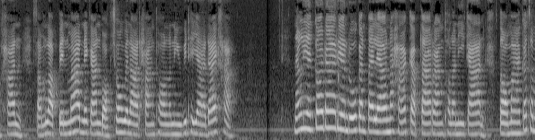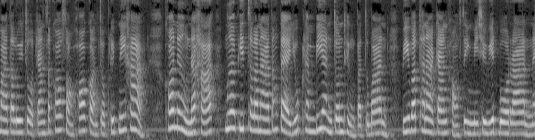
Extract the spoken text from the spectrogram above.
ำคัญสำหรับเป็นมาตรในการบอกช่วงเวลาทางธรณีวิทยาได้ค่ะ นักเรียนก็ได้เรียนรู้กันไปแล้วนะคะ กับตารางธรณีการ ต่อมาก็จะมาตะลุยโจทย์กันสักข้อ 2 ข้อก่อนจบคลิปนี้ค่ะ ข้อ 1 นะคะ เมื่อพิจารณาตั้งแต่ยุคแคลมเบียนจนถึงปัจจุบัน วิวัฒนาการของสิ่งมีชีวิตโบราณใน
